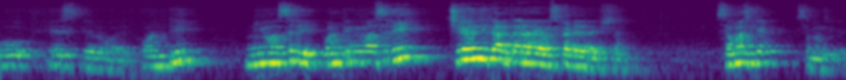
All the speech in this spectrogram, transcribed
O S L Y continuously continuously change करता रहे उसका डायरेक्शन समझ गए? समझ गए.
